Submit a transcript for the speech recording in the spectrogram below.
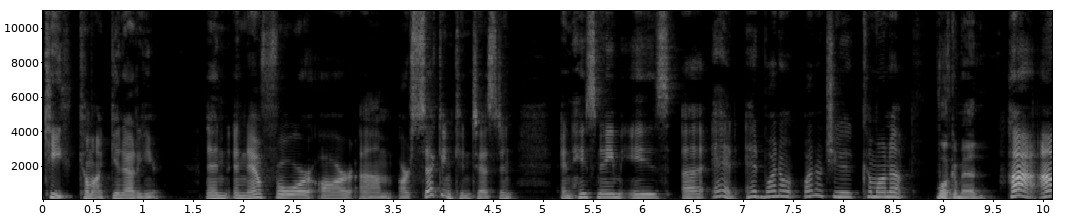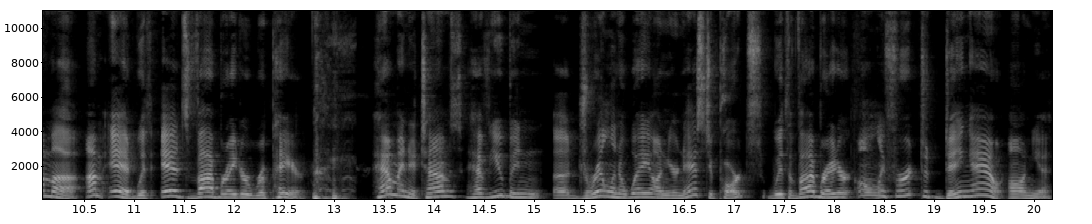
Keith, come on, get out of here. And and now for our um our second contestant, and his name is uh Ed. Ed, why don't why don't you come on up? Welcome, Ed. Hi, I'm uh I'm Ed with Ed's Vibrator Repair. How many times have you been uh, drilling away on your nasty parts with a vibrator only for it to ding out on you?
